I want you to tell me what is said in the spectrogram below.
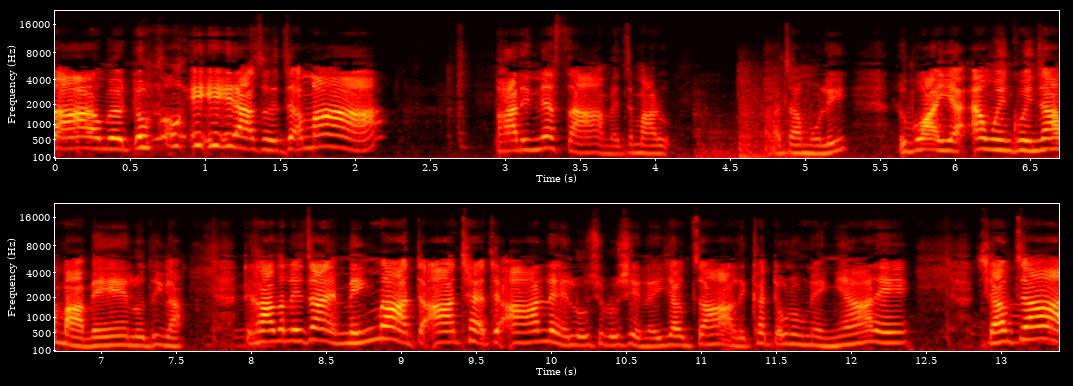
သားတော့မျိုးတုံတုံအေးအေးတာဆိုကျမကဘာတွေနဲ့စားရမလဲကျမတို့ အကြောင်းမို့လေလူဘွားကြီးကအဝင်ခွင်ကြပါပဲလို့သိလားတခါတလေကျရင်မိန်းမတအားထက်တအားလဲလို့ရှိလို့ရှိရင်လေယောက်ျားကလေခက်တုံးတုံနဲ့ညားတယ်ယောက်ျား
